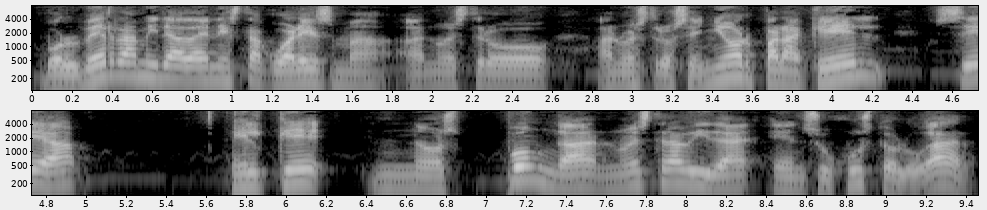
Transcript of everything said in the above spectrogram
volver la mirada en esta cuaresma a nuestro, a nuestro Señor, para que Él sea el que nos ponga nuestra vida en su justo lugar,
